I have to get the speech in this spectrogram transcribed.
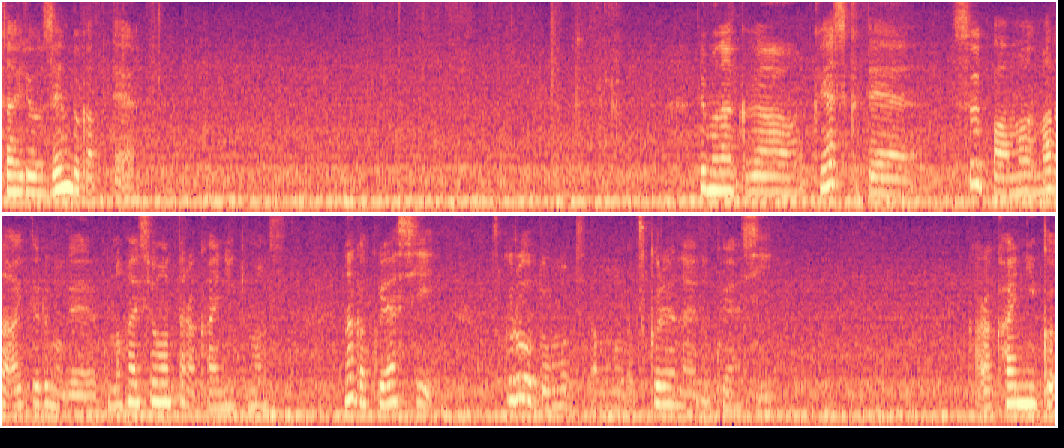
材料全部買って。でもなんか悔しくてスーパーままだ空いてるのでこの配信終わったら買いに行きます。なんか悔しい。作ろうと思ってたものが作れないの悔しい。から買いに行く。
